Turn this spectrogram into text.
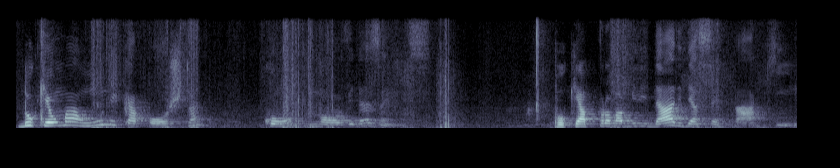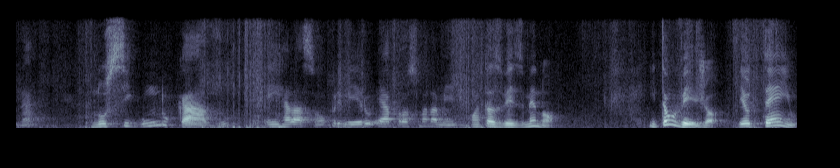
do que uma única aposta com nove dezenas. Porque a probabilidade de acertar aqui, né, no segundo caso, em relação ao primeiro, é aproximadamente quantas vezes menor. Então veja, ó, eu tenho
